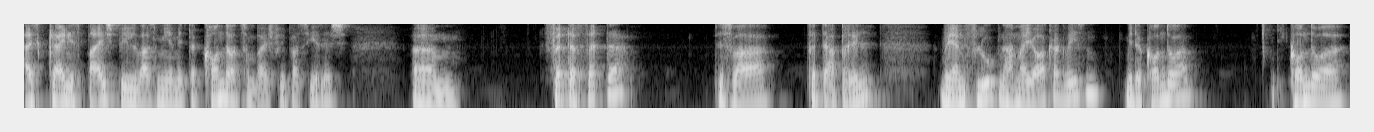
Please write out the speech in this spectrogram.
als kleines Beispiel, was mir mit der Condor zum Beispiel passiert ist. Ähm, 4.4., das war 4. April, wäre ein Flug nach Mallorca gewesen mit der Condor. Die Condor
